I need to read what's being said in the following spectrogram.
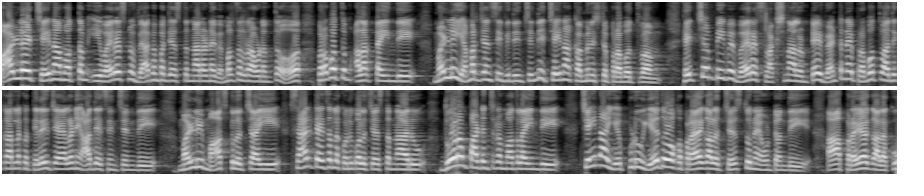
వాళ్ళే చైనా మొత్తం ఈ వైరస్ను వ్యాపింపజేస్తున్నారనే విమర్శలు రావడంతో ప్రభుత్వం అలర్ట్ అయింది. మళ్ళీ ఎమర్జెన్సీ విధించింది చైనా కమ్యూనిస్టు ప్రభుత్వం. హెచ్ఎంపీవి వైరస్ లక్షణాలుంటే వెంటనే ప్రభుత్వ అధికారులకు తెలియజేయాలని ఆదేశించింది. మళ్ళీ మాస్కులు వచ్చాయి శానిటైజర్ల కొనుగోలు చేస్తున్నారు దూరం పాటించడం మొదలైంది. చైనా ఎప్పుడూ ఏదో ఒక ప్రయోగాలు చేస్తూనే ఉంటుంది. ఆ ప్రయోగాలకు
